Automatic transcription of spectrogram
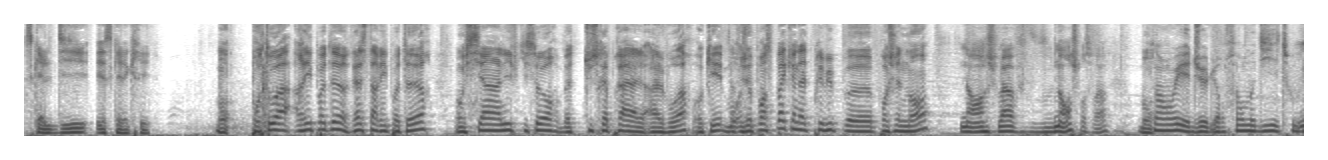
ce qu'elle dit et ce qu'elle écrit. Bon, pour toi, Harry Potter reste Harry Potter. Donc s'il y a un livre qui sort, bah, tu serais prêt à, à le voir, ok? Bon, je pense pas qu'il y en a de prévu euh, prochainement. Non, je pas, non, je pense pas. Bon. Non, oui, Dieu, l'enfant maudit et tout. Ouais.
